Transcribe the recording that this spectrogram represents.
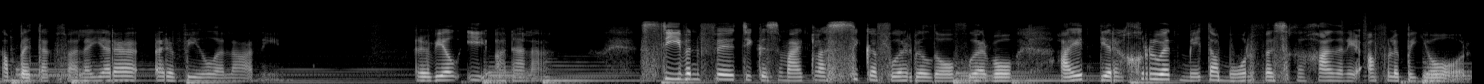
Dan bid ek vir hulle, Here, reveal hulle aan U. Reveal U aan hulle. Steven Furtick is my klassieke voorbeeld daarvoor waar hy het deur 'n groot metamorfose gegaan in die afgelope jaar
